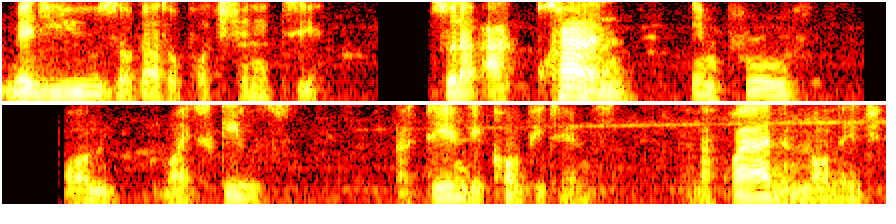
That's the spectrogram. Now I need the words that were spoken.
made use of that opportunity so that I can improve on my skills, attain the competence, and acquire the knowledge,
